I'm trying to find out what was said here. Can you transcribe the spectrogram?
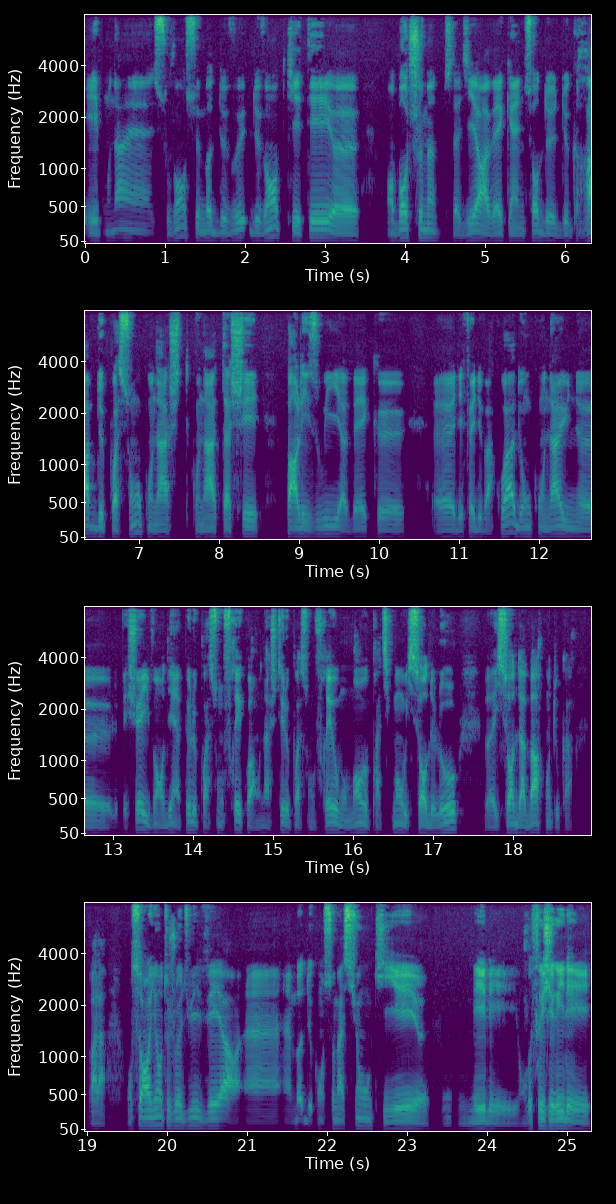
Et on a souvent ce mode de, de vente qui était... Euh, en bord de chemin, c'est-à-dire avec une sorte de, de grappe de poisson qu'on a qu'on a attaché par les ouïes avec euh, euh, des feuilles de bacois. Donc on a une euh, le pêcheur il vendait un peu le poisson frais quoi. On a acheté le poisson frais au moment où, pratiquement où il sort de l'eau, il sort de la barque en tout cas. Voilà. On s'oriente aujourd'hui vers un, un, mode de consommation qui est on met les on réfrigérie les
